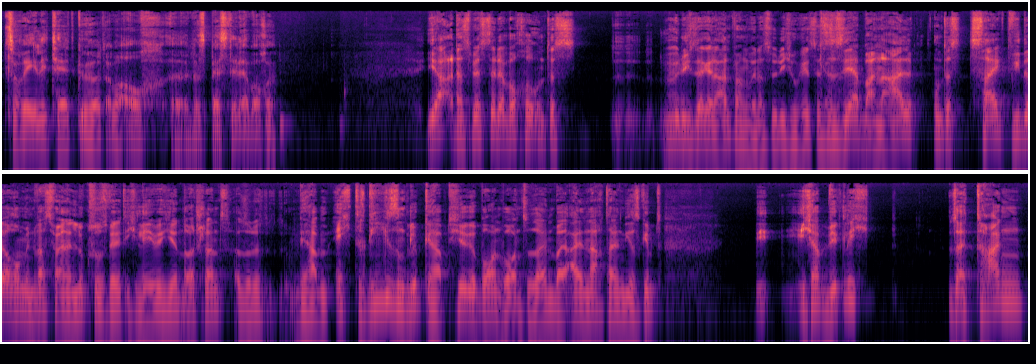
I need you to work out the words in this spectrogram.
Zur Realität gehört aber auch äh, das Beste der Woche. Ja, das Beste der Woche und das äh, würde ich sehr gerne anfangen, wenn das für dich okay ist. Das ist sehr banal und das zeigt wiederum, in was für einer Luxuswelt ich lebe hier in Deutschland. Also das, wir haben echt riesen Glück gehabt, hier geboren worden zu sein, bei allen Nachteilen, die es gibt. Ich, ich habe wirklich seit Tagen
